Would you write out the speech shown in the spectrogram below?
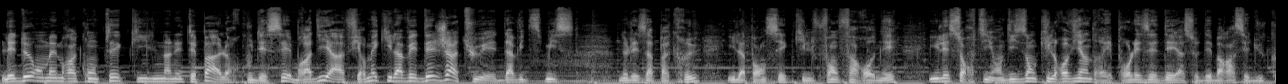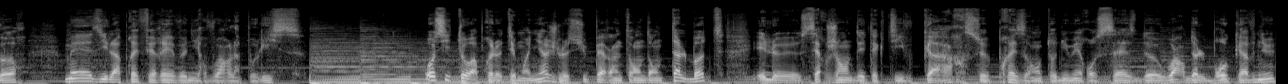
Les deux ont même raconté qu'ils n'en étaient pas à leur coup d'essai. Brady a affirmé qu'il avait déjà tué David Smith. Ne les a pas crus. Il a pensé qu'il fanfaronnait. Il est sorti en disant qu'il reviendrait pour les aider à se débarrasser du corps. Mais il a préféré venir voir la police. Aussitôt après le témoignage, le superintendant Talbot et le sergent détective Carr se présentent au numéro 16 de Wardlebrook Avenue,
